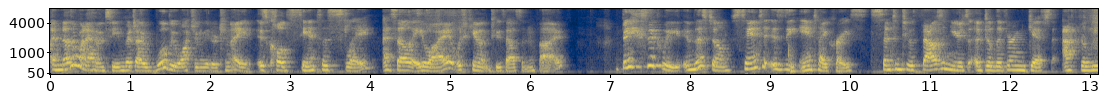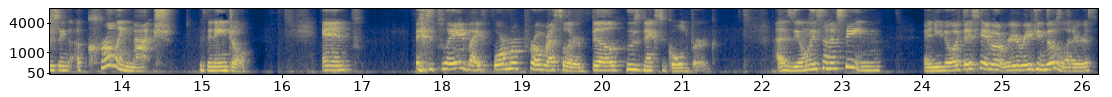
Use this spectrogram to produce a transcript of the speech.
Another one I haven't seen, which I will be watching later tonight, is called Santa's Slay, S L A Y, which came out in 2005. Basically, in this film, Santa is the Antichrist sent into a thousand years of delivering gifts after losing a curling match with an angel. And is played by former pro wrestler Bill Who's Next Goldberg. As the only son of Satan, and you know what they say about rearranging those letters.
